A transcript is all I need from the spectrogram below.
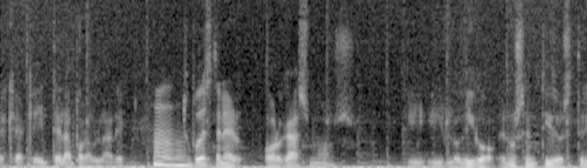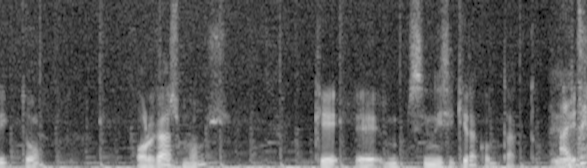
es que aquí hay tela por hablar, ¿eh? Mm. Tú puedes tener orgasmos, y, y lo digo en un sentido estricto, orgasmos que eh, sin ni siquiera contacto. El, te,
